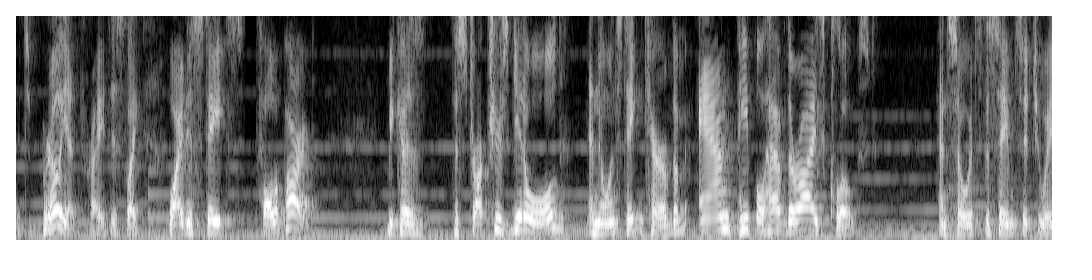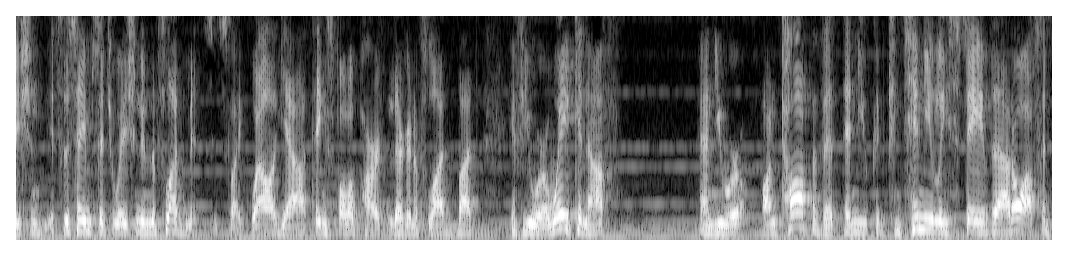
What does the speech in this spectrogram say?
It's brilliant, right? It's like, why do states fall apart? Because the structures get old and no one's taking care of them and people have their eyes closed. And so it's the same situation. It's the same situation in the flood myths. It's like, well, yeah, things fall apart and they're going to flood, but if you were awake enough and you were on top of it, then you could continually stave that off. And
